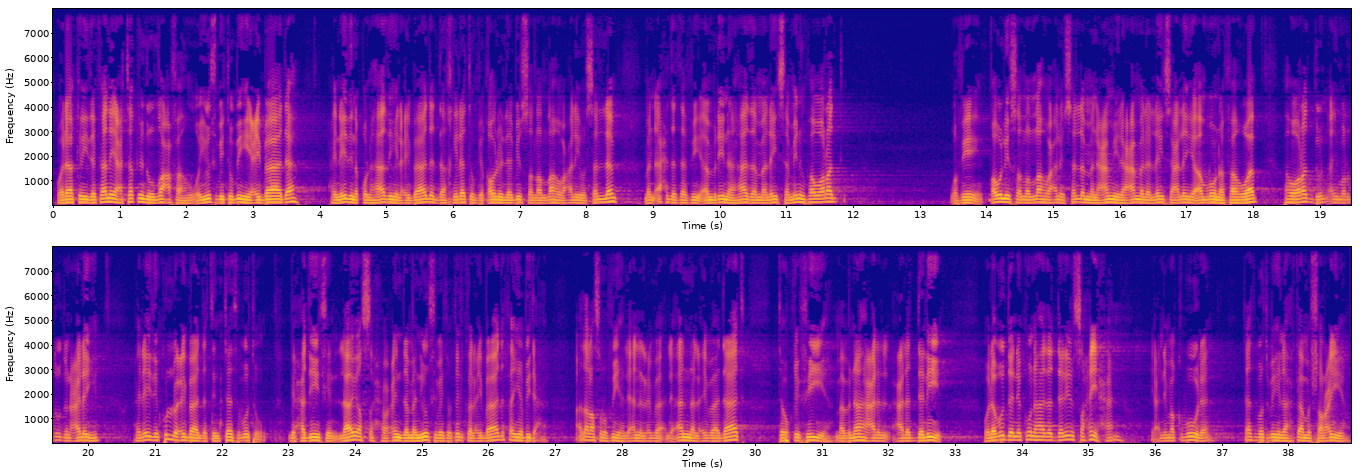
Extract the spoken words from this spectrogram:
ولكن إذا كان يعتقد ضعفه ويثبت به عبادة حينئذ نقول هذه العبادة داخلة في قول النبي صلى الله عليه وسلم من أحدث في أمرنا هذا ما ليس منه فهو رد. وفي قول صلى الله عليه وسلم من عمل عملا ليس عليه أمرنا فهو فهو رد أي مردود عليه. حينئذ كل عبادة تثبت بحديث لا يصح عند من يثبت تلك العبادة فهي بدعة. هذا الأصل فيها لأن لأن العبادات توقيفية مبناها على على الدليل. ولابد أن يكون هذا الدليل صحيحا يعني مقبولا تثبت به الأحكام الشرعية.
